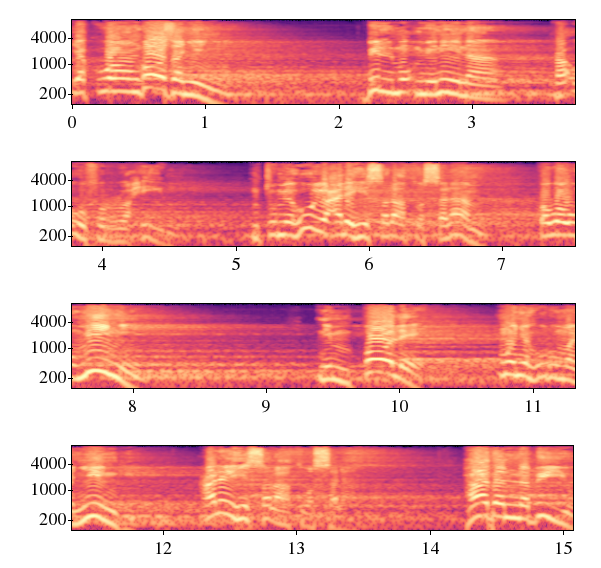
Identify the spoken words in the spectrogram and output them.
ya kuwaongoza nyinyi. Bilmu'minina raufur rahim. Mtume huyu alayhi salatu wassalam kwa waumini ni mpole mwenye huruma nyingi alayhi salatu wassalam. Hadha nabiyu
